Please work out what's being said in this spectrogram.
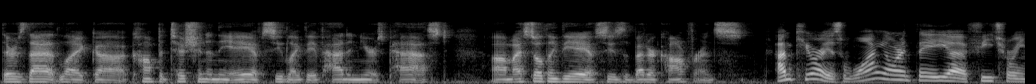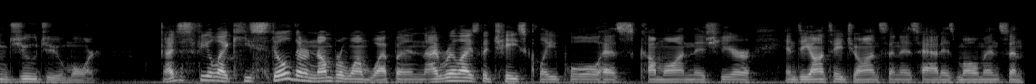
there's that like uh, competition in the AFC like they've had in years past. Um, I still think the AFC is the better conference. I'm curious, why aren't they uh, featuring Juju more? I just feel like he's still their number one weapon. I realize that Chase Claypool has come on this year, and Diontae Johnson has had his moments, and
